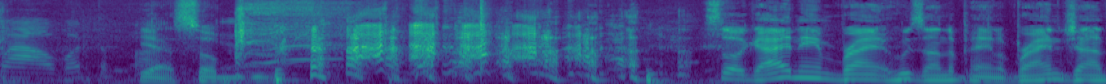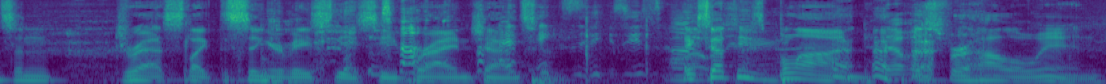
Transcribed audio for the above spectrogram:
Wow, what the fuck? yeah, so So a guy named Brian who's on the panel, Brian Johnson dressed like the singer of ACDC, Brian Johnson. Except he's blonde. That was for Halloween.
